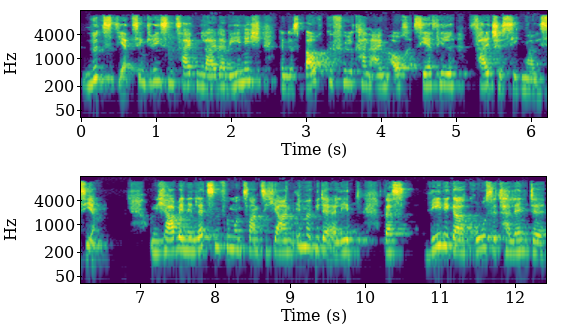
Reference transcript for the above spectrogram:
nützt jetzt in Krisenzeiten leider wenig, denn das Bauchgefühl kann einem auch sehr viel Falsches signalisieren. Und ich habe in den letzten 25 Jahren immer wieder erlebt, dass weniger große Talente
